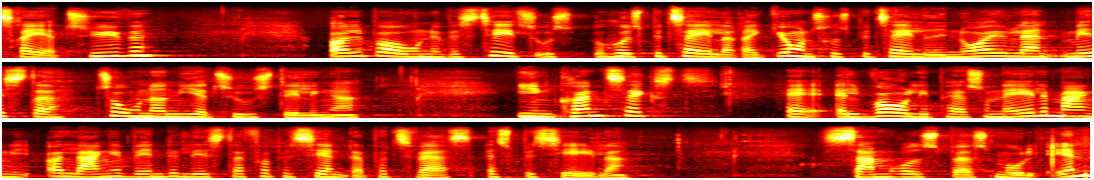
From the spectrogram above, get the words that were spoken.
23. Aalborg Universitetshospital og Regionshospitalet i Nordjylland mister 229 stillinger. I en kontekst, af alvorlig personalemangel og lange ventelister for patienter på tværs af specialer. Samrådsspørgsmål N.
